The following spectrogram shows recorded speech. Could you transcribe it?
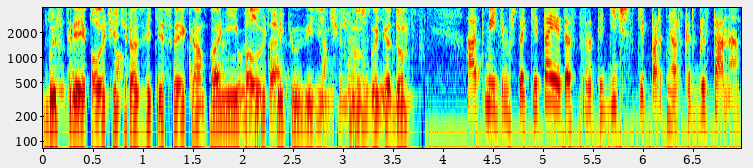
быстрее получить развитие своей компании и получить увеличенную выгоду. Отметим, что Китай – это стратегический партнер Кыргызстана.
